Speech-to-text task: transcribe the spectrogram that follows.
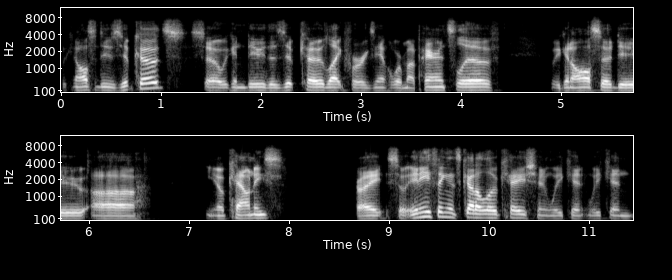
we can also do zip codes. So we can do the zip code, like for example, where my parents live. We can also do uh, you know counties, right? So anything that's got a location, we can we can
